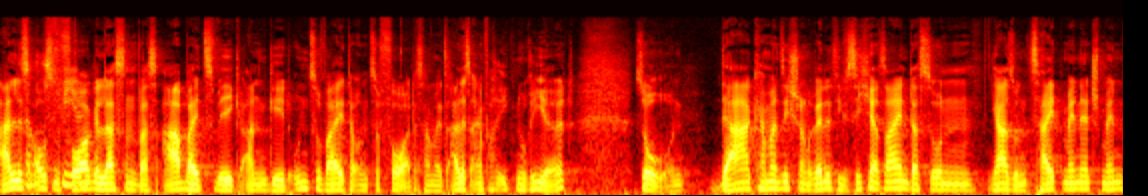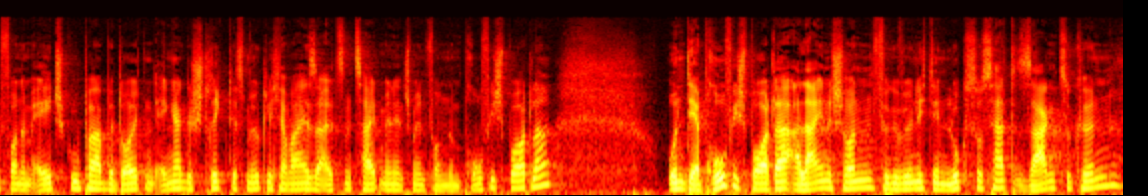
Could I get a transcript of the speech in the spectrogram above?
alles Das außen vor gelassen, was Arbeitsweg angeht und so weiter und so fort. Das haben wir jetzt alles einfach ignoriert. So, und da kann man sich schon relativ sicher sein, dass so ein, ja, so ein Zeitmanagement von einem Age-Grouper bedeutend enger gestrickt ist, möglicherweise, als ein Zeitmanagement von einem Profisportler. Und der Profisportler alleine schon für gewöhnlich den Luxus hat, sagen zu können,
